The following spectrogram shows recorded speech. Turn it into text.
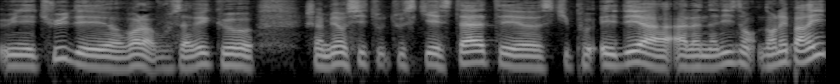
une étude et euh, voilà, vous savez que j'aime bien aussi tout, tout ce qui est stats et euh, ce qui peut aider à, à l'analyse dans, dans les paris.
